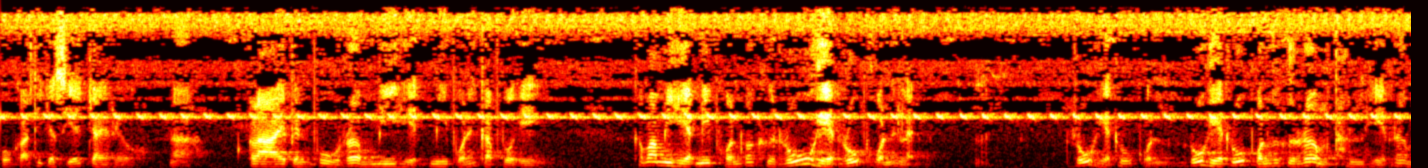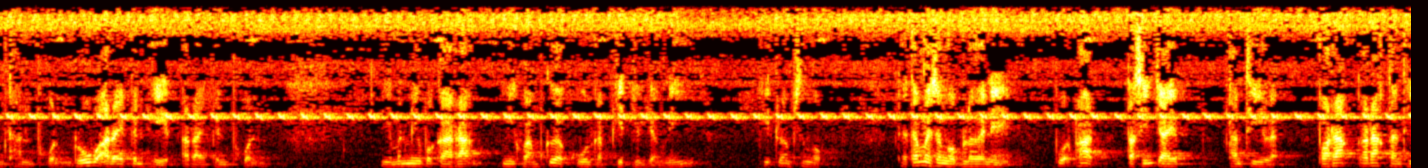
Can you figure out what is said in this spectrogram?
โอกาสที่จะเสียใจเร็วนะกลายเป็นผู้เริ่มมีเหตุมีผลให้กับตัวเองคำว่ามีเหตุมีผลก็คือรู้เหตุรู้ผลนั่นแหละ รู้เหตุรู้ผล รู้เหตุรู้ผลก็คือเริ่มทันเหตุเริ่มทันผล รู้ว่าอะไรเป็นเหตุอะไรเป็นผล นี่มันมีอุปการะมีความเกื้อกูลกับจิตอยู่อย่างนี้ จิตเริ่มสงบ แต่ถ้าไม่สงบเลยเนี่ยปวดพลาดตัดสินใจทันทีแหละพอรักก็รักทันที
